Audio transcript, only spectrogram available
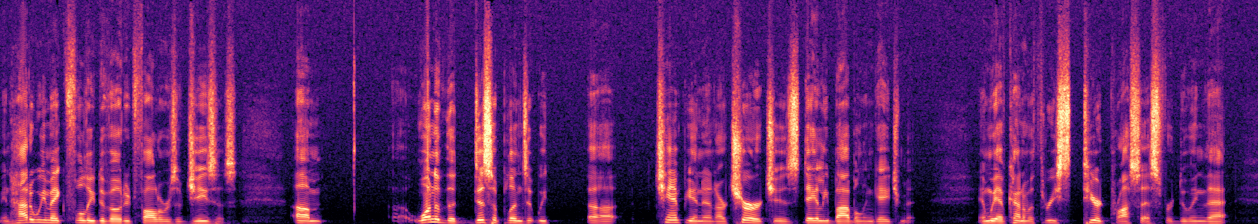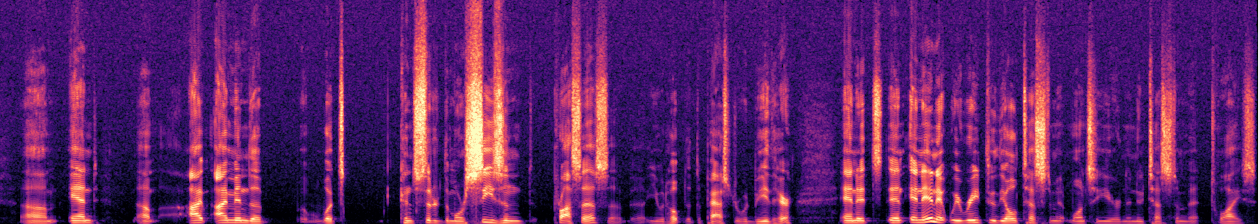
mean, how do we make fully devoted followers of Jesus? Um, uh, one of the disciplines that we uh, champion in our church is daily Bible engagement. And we have kind of a three tiered process for doing that. Um, and um, I, am in the what's considered the more seasoned process. Uh, you would hope that the pastor would be there, and it's and, and in it we read through the Old Testament once a year and the New Testament twice.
